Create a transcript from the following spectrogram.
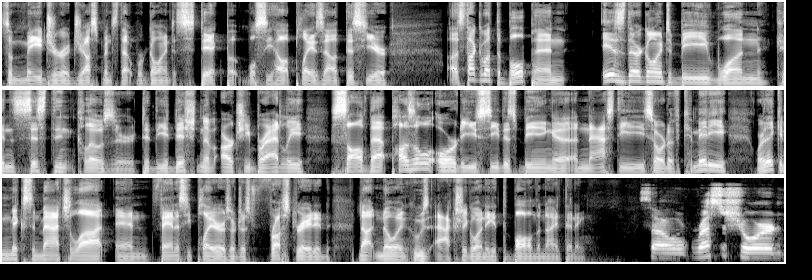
some major adjustments that were going to stick. But we'll see how it plays out this year. Uh, let's talk about the bullpen. Is there going to be one consistent closer? Did the addition of Archie Bradley solve that puzzle, or do you see this being a, a, nasty sort of committee where they can mix and match a lot and fantasy players are just frustrated not knowing who's actually going to get the ball in the ninth inning? So, rest assured,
